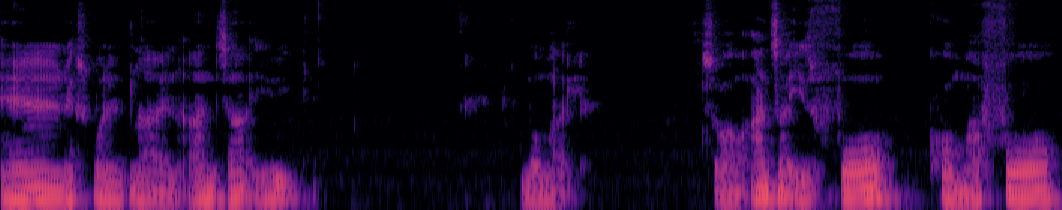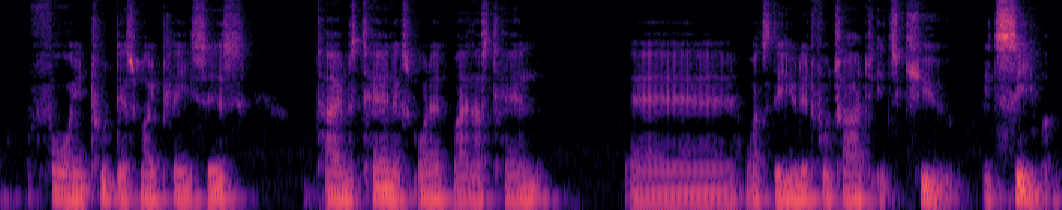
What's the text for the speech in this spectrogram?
10 exponent 9 answer is normal. So our answer is 4 comma 4 4 in two decimal places times 10 exponent minus 10 uh, what's the unit for charge? It's q. It's c man.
